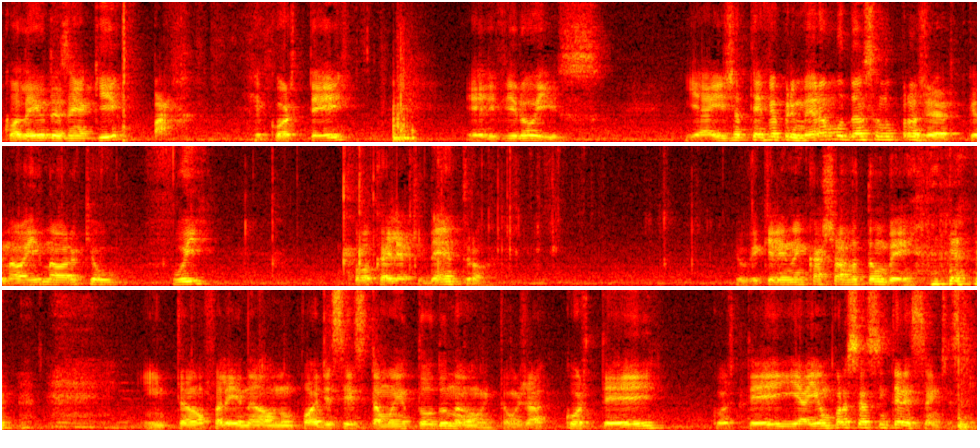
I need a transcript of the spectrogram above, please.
colei o desenho aqui, pá, recortei, ele virou isso. E aí já teve a primeira mudança no projeto, porque aí na hora que eu fui colocar ele aqui dentro, eu vi que ele não encaixava tão bem. então eu falei, não, não pode ser esse tamanho todo não. Então já cortei, cortei, e aí é um processo interessante assim.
